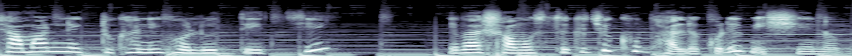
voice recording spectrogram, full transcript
সামান্য একটুখানি হলুদ দিচ্ছি, এবার সমস্ত কিছু খুব ভালো করে মিশিয়ে নেব।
